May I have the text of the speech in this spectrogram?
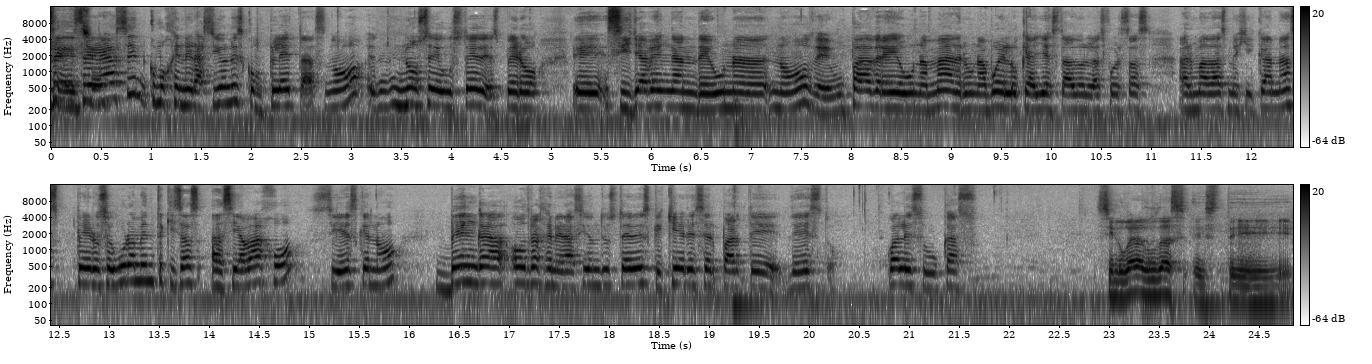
se, hacen como generaciones completas, ¿no? No sé ustedes, pero eh, si ya vengan de una, ¿no? De un padre, una madre, un abuelo que haya estado en las Fuerzas Armadas Mexicanas, pero seguramente quizás hacia abajo si es que no, venga otra generación de ustedes que quiere ser parte de esto. ¿Cuál es su caso? Sin lugar a dudas, este,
